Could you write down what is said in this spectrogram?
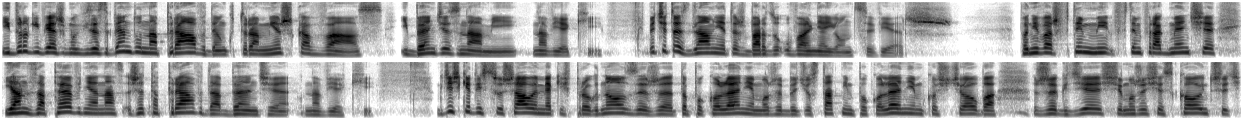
I drugi wiersz mówi, ze względu na prawdę, która mieszka w Was i będzie z nami na wieki. Wiecie, to jest dla mnie też bardzo uwalniający wiersz. Ponieważ w tym, w tym fragmencie Jan zapewnia nas, że ta prawda będzie na wieki. Gdzieś kiedyś słyszałem jakieś prognozy, że to pokolenie może być ostatnim pokoleniem Kościoła, że gdzieś może się skończyć.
